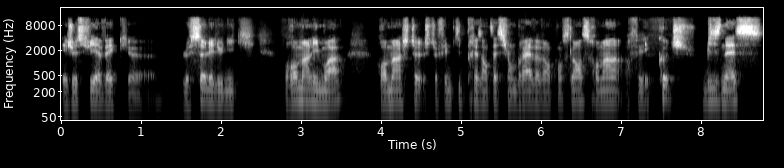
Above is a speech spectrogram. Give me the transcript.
Et je suis avec euh, le seul et l'unique Romain Limois. Romain, je te, je te, fais une petite présentation brève avant qu'on se lance. Romain Parfait. est coach business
